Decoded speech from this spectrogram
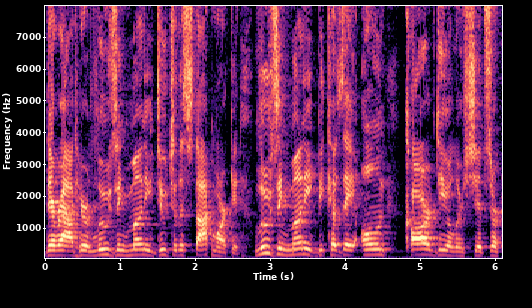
They're out here losing money due to the stock market, losing money because they own car dealerships or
